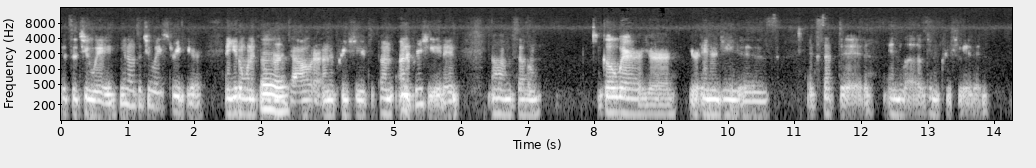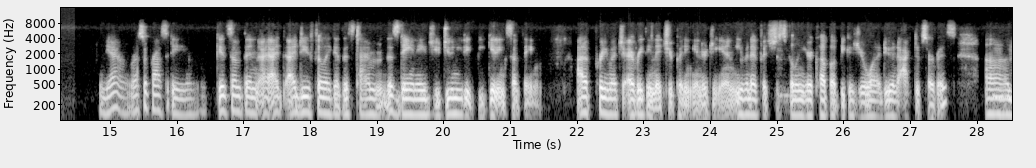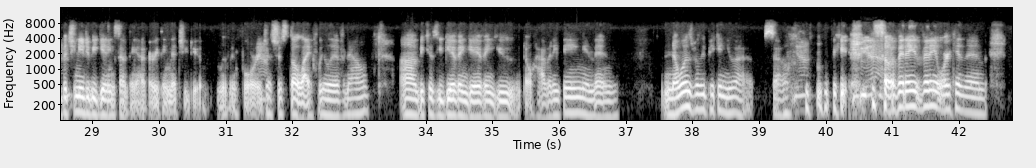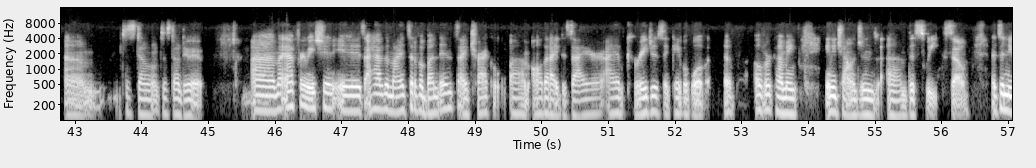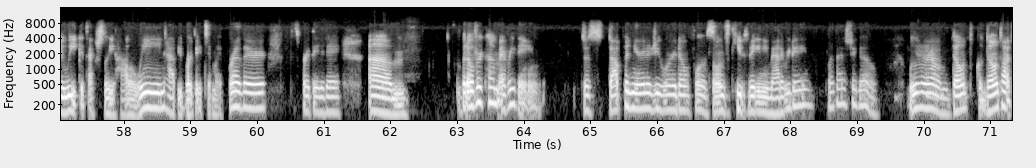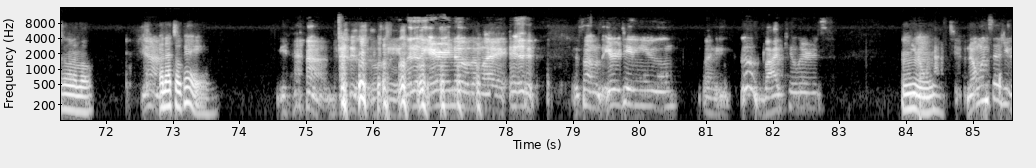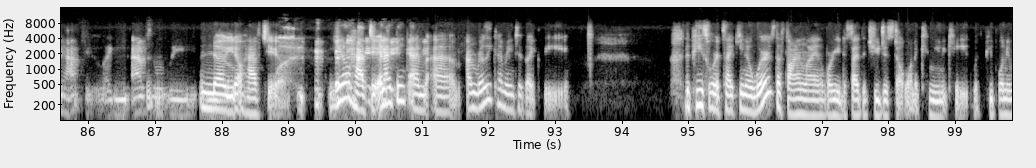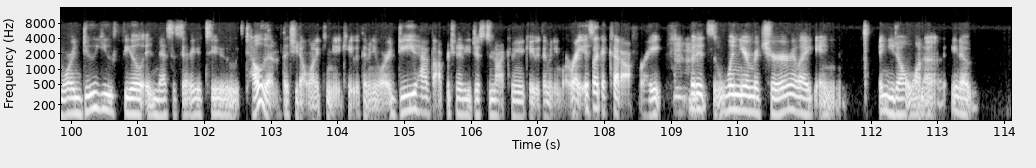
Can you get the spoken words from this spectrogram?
it's a two way, you know, it's a two way street here. And you don't want to feel hmm burnt out or unappreciated um, unappreciated. Um, so go where your your energy is accepted and loved and appreciated. Yeah reciprocity get something I, I i do feel like at this time this day and age you do need to be getting something out of pretty much everything that you're putting energy in, even if it's just filling your cup up because you want to do an active service. Um, Mm-hmm. but you need to be getting something out of everything that you do moving forward. Yeah. That's just the life we live now. Um, because you give and give and you don't have anything, and then no one's really picking you up. So, Yeah. so if it ain't if it ain't working, then um, just don't just don't do it. Yeah. Uh, my affirmation is I have the mindset of abundance. I track um, all that I desire. I am courageous and capable of, of overcoming any challenges um, this week. So it's a new week. It's actually Halloween. Happy birthday to my brother. It's his birthday today. Um, but overcome everything. Just stop putting your energy where it don't flow. If someone keeps making you mad every day, let that shit go. Move Yeah. around. Don't don't talk to them no more. Yeah. And that's okay. Yeah. That is okay. Literally, Erin knows. I'm like, if something's irritating you, like, vibe killers, you don't hmm have to. No one says you have to. Like, absolutely. No, you don't have to. You don't have to. And I think I'm um I'm really coming to like the the piece where it's like, you know, where's the fine line where you decide that you just don't want to communicate with people anymore? And do you feel it necessary to tell them that you don't want to communicate with them anymore? Do you have the opportunity just to not communicate with them anymore? Right. It's like a cutoff, right? But Mhm. it's when you're mature, like and and you don't want to, you know,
